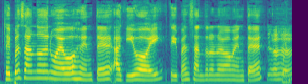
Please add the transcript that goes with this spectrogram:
Estoy pensando de nuevo, gente, aquí voy, estoy pensándolo nuevamente. Ajá.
